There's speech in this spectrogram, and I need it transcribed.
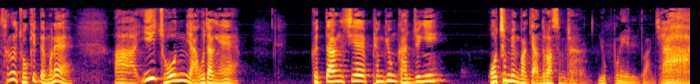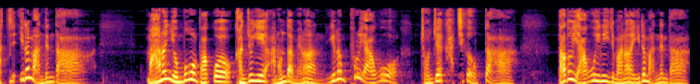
상당히 좋기 때문에 아, 이 좋은 야구장에 그 당시에 평균 관중이 5천 명밖에 안 들어왔습니다. 저런 6분의 1도 안 차. 야, 이러면 안 된다. 많은 연봉을 받고 관중이 안 온다면은 이런 프로 야구 존재의 가치가 없다. 나도 야구인이지만은 이러면 안 된다.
